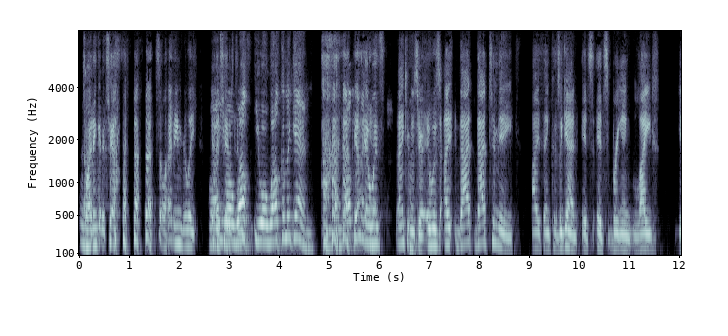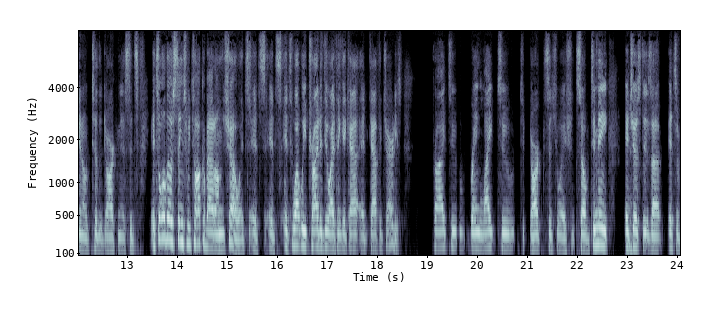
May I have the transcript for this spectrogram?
right. so I didn't get a chance. so I didn't really well, get a chance. You are, wel- you are welcome again. welcome yeah, again. it was. Thank you, Monsieur. It was I that that to me, I think, because again, it's it's bringing light you know to the darkness it's it's all those things we talk about on the show it's it's it's it's what we try to do i think at, at catholic charities try to bring light to to dark situations. So to me, it just is a it's a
